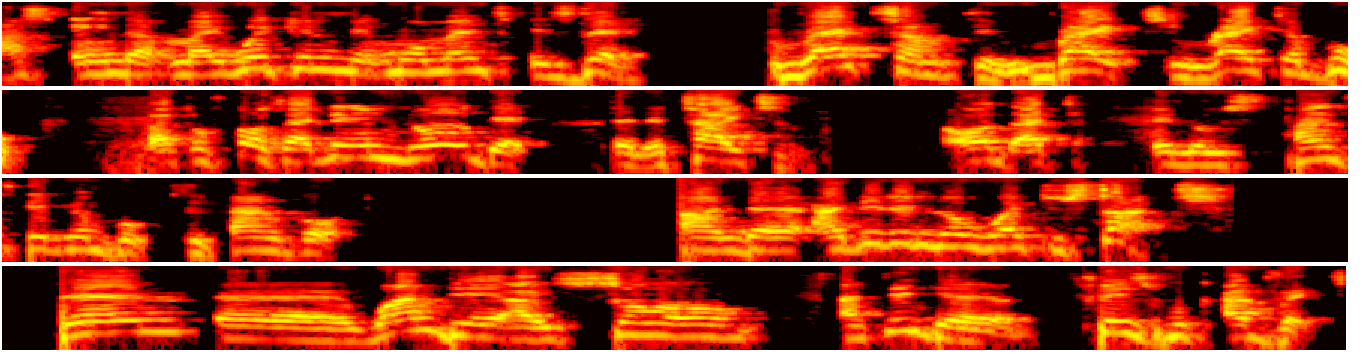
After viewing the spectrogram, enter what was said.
As in the, my waking moment is there. Write something, write, write a book. But of course, I didn't know that the, title, all that, you know, Thanksgiving book to thank God and uh, I didn't know where to start. Then uh, one day I saw, I think, a Facebook advert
